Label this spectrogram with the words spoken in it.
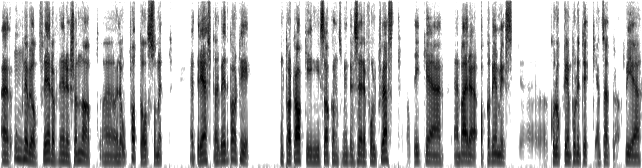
Jeg mm. opplever at flere og flere skjønner at, eh, eller oppfatter oss som et, et reelt Arbeiderparti som tar tak i sakene som interesserer folk flest. At det ikke er bare akademisk kollokviumpolitikk etc. Vi, er,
